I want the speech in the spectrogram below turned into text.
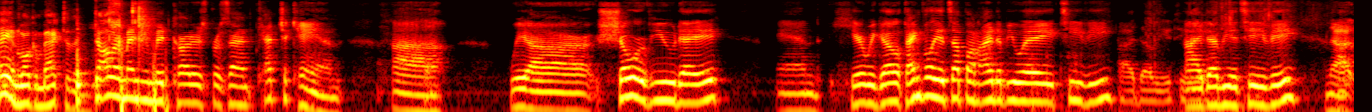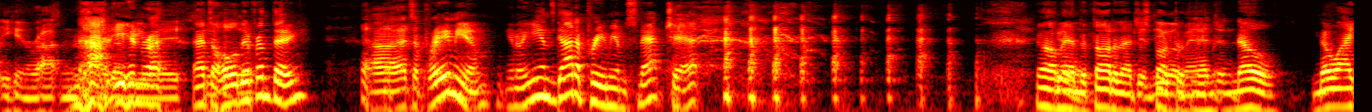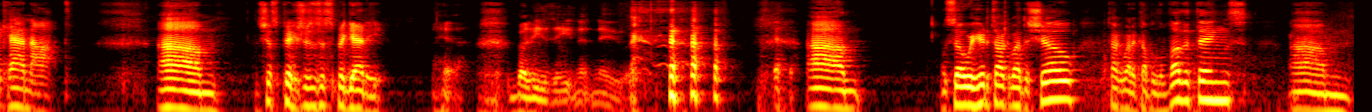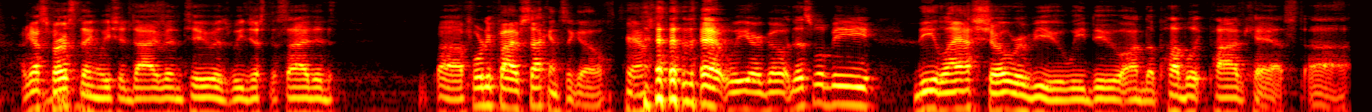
Hey, and welcome back to the Dollar Menu Midcarders present Catch a Can. Uh, we are show review day, and here we go. Thankfully, it's up on IWA TV, IWT. IWTV, Not Ian Rotten. not IWA. Ian. Right? That's a whole different thing. Uh, that's a premium. You know, Ian's got a premium Snapchat. oh man, the thought of that just you fucked with me. No, no, I cannot. Um, it's just pictures of spaghetti. Yeah, but he's eating it new. Um, so we're here to talk about the show, talk about a couple of other things. Um, I guess first thing we should dive into is we just decided uh, 45 seconds ago yeah, that we are going. This will be the last show review we do on the public podcast. Uh,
